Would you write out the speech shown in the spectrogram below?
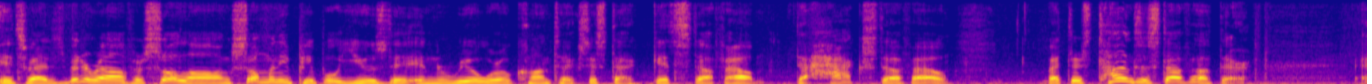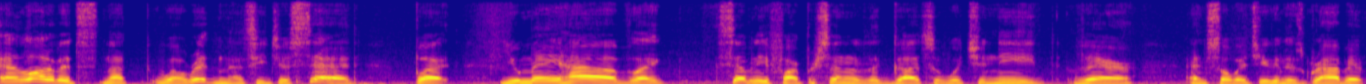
It's that it's been around for so long, so many people used it in the real world context just to get stuff out to hack stuff out. But there's tons of stuff out there. And a lot of it's not well written, as he just said, but you may have like 75% of the guts of what you need there. And so that you can just grab it,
